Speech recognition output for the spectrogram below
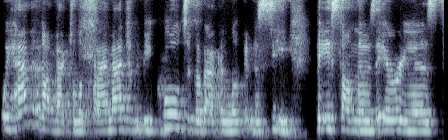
we haven't gone back to look, but I imagine it'd be cool to go back and look and to see based on those areas,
